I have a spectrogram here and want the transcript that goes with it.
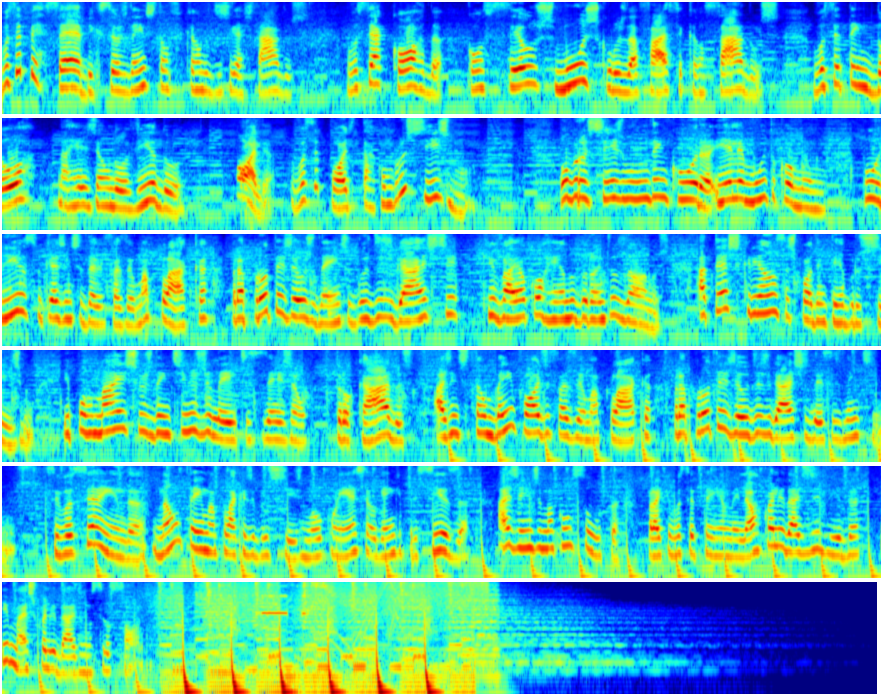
Você percebe que seus dentes estão ficando desgastados? Você acorda com seus músculos da face cansados? Você tem dor na região do ouvido? Olha, você pode estar com bruxismo. O bruxismo não tem cura e ele é muito comum. Por isso que a gente deve fazer uma placa para proteger os dentes do desgaste que vai ocorrendo durante os anos. Até as crianças podem ter bruxismo e por mais que os dentinhos de leite sejam trocados, a gente também pode fazer uma placa para proteger o desgaste desses dentinhos. Se você ainda não tem uma placa de bruxismo ou conhece alguém que precisa, agende uma consulta para que você tenha melhor qualidade de vida e mais qualidade no seu sono.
